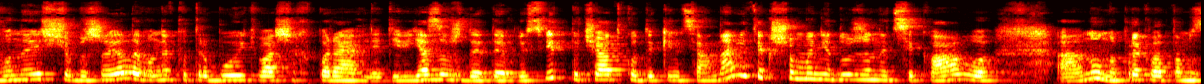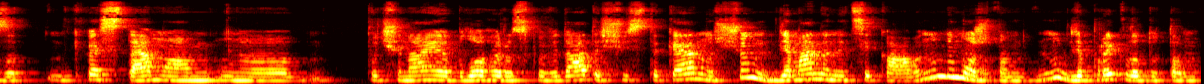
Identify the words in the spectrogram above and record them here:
вони щоб жили, вони потребують ваших переглядів. Я завжди дивлюсь від початку до кінця, навіть якщо мені дуже не цікаво. Ну, наприклад, там якась тема. Починає блогер розповідати щось таке, ну що для мене не цікаво. Ну, не можу там, ну, для прикладу, там,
